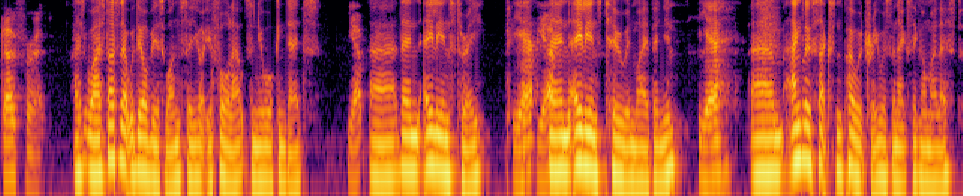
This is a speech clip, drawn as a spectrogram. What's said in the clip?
Go for it. I, well, I started out with the obvious ones, so you got your Fallouts and your Walking Deads. Yep. Uh, then Aliens 3. Yeah. Yeah. Then Aliens 2, in my opinion. Yeah. Um, Anglo Saxon poetry was the next thing on my list.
